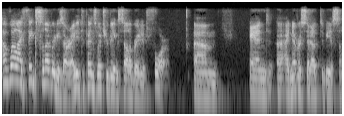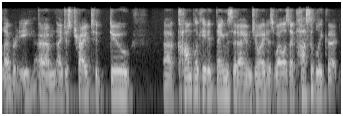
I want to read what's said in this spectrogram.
Uh, well, I think celebrities are right. It depends what you're being celebrated for. Um, and uh, I never set out to be a celebrity. Um, I just tried to do uh, complicated things that I enjoyed as well as I possibly could.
